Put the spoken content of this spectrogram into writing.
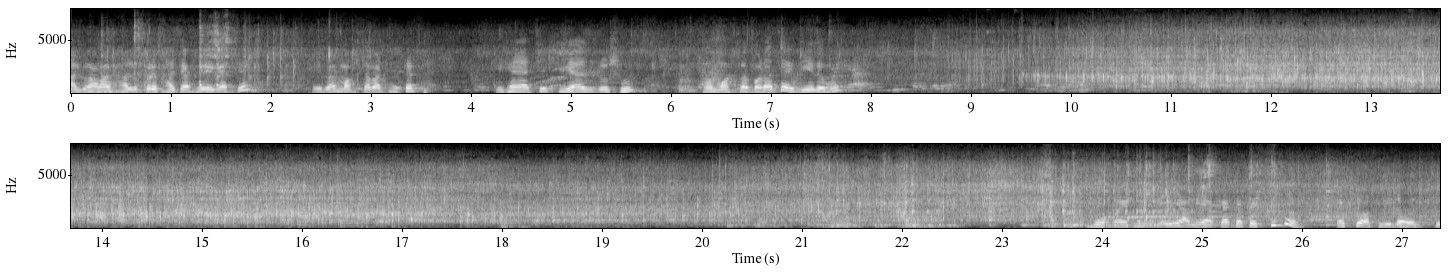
আলু আমার ভালো করে ভাজা হয়ে গেছে। এবার মশলা বাটাটা এখানে আছে পেঁয়াজ, রসুন, সব মশলা করা আছে দিয়ে দেবো। এখানে নেই, আমি একা একা করছি তো, একটু অসুবিধা হচ্ছে।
